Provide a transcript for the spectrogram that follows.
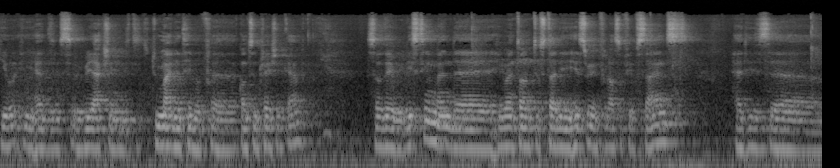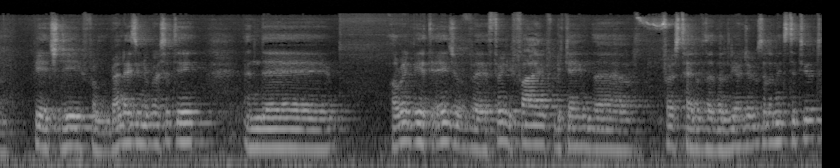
he he had this reaction. It reminded him of a concentration camp. So they released him, and uh, he went on to study history and philosophy of science. Had his uh, PhD from Brandeis University, and uh, already at the age of uh, 35 became the first head of the Van Leer Jerusalem Institute,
